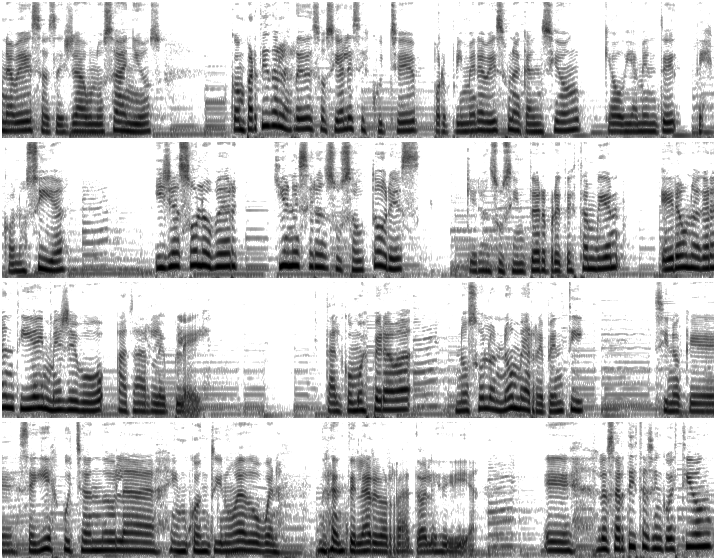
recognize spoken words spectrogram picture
Una vez, hace ya unos años, compartido en las redes sociales escuché por primera vez una canción que obviamente desconocía, y ya solo ver quiénes eran sus autores, que eran sus intérpretes también, era una garantía y me llevó a darle play. Tal como esperaba, no solo no me arrepentí, sino que seguí escuchándola en continuado, bueno, durante largo rato, les diría. Eh, los artistas en cuestión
